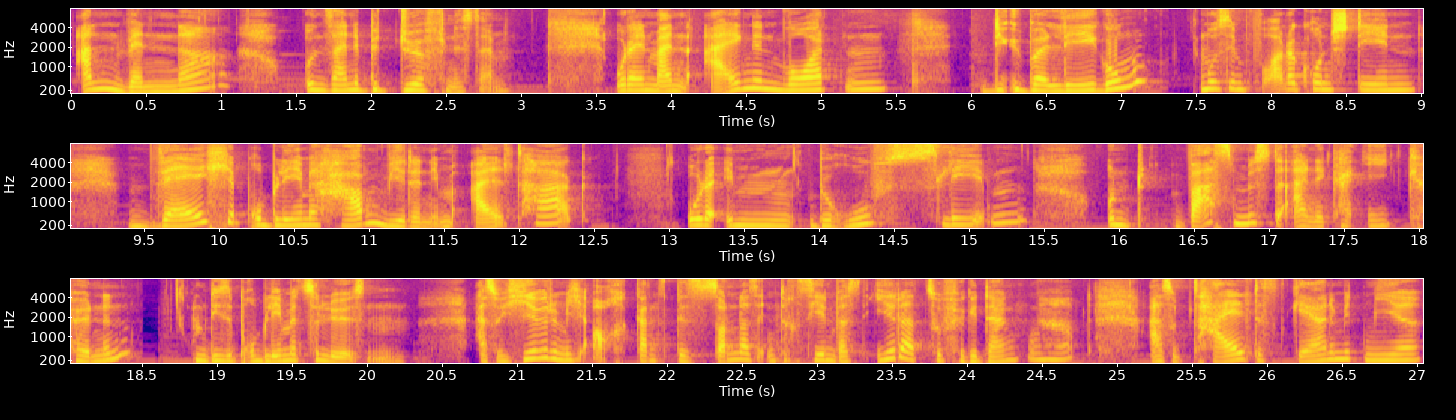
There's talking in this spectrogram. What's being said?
Anwender und seine Bedürfnisse. Oder in meinen eigenen Worten, die Überlegung muss im Vordergrund stehen, welche Probleme haben wir denn im Alltag oder im Berufsleben und was müsste eine KI können, um diese Probleme zu lösen. Also hier würde mich auch ganz besonders interessieren, was ihr dazu für Gedanken habt. Also teilt es gerne mit mir.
